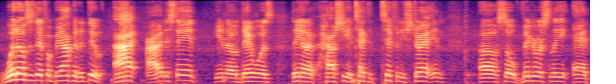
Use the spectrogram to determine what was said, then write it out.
What else is there for Bianca to do? I I understand. You know there was they uh, how she attacked Tiffany Stratton uh, so vigorously at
